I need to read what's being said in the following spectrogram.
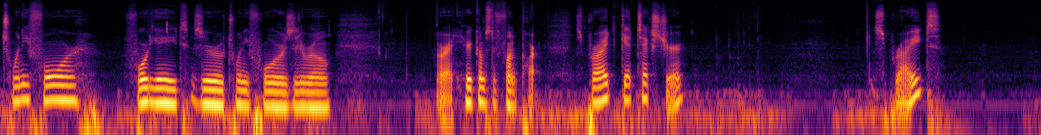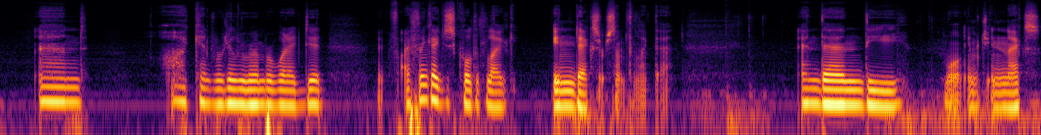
24 48, 0, 24, 0. Alright, here comes the fun part. Sprite, get texture. Sprite. And oh, I can't really remember what I did. I think I just called it like index or something like that. And then the, well, image index.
